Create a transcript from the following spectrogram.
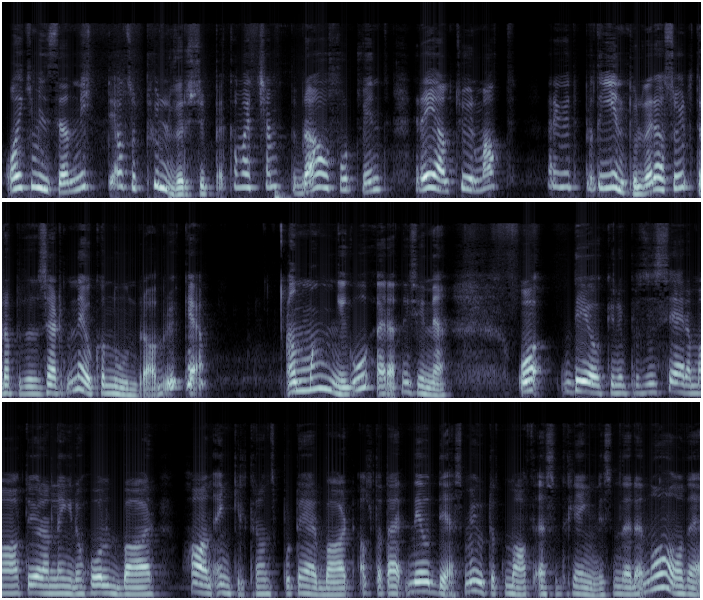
Og ikke minst er det nyttig. altså Pulversuppe kan være kjempebra og fortvint. Real turmat. Herregud, proteinpulver er også ultraprodusert, men det er jo kanonbra å bruke. Av mange gode retningslinjer. Og det å kunne prosessere mat, og gjøre den lengre holdbar, ha en enkelt transporterbart alt dette, Det er jo det som har gjort at mat er så tilgjengelig som det er nå, og det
